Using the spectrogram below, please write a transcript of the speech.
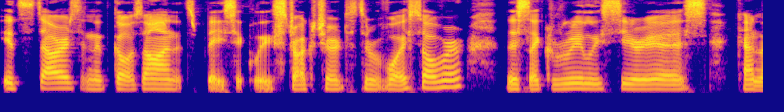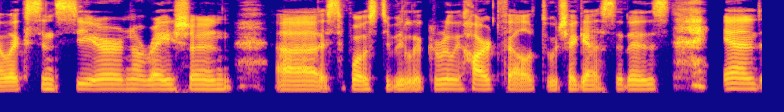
it starts and it goes on. It's basically structured through voiceover. This like really serious, kind of like sincere narration, uh, supposed to be like really heartfelt, which I guess it is, and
